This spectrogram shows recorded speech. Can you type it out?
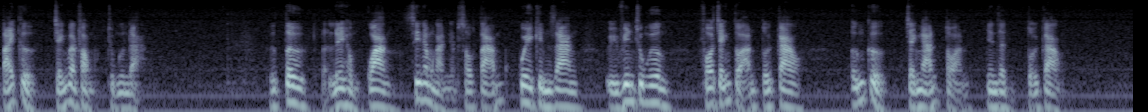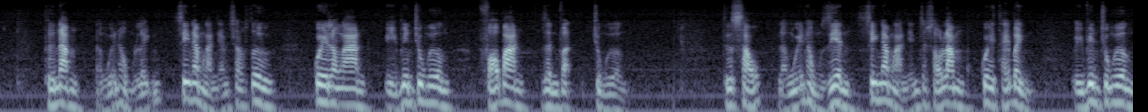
tái cử Tránh Văn phòng Trung ương Đảng. Thứ tư là Lê Hồng Quang, sinh năm 1968, quê Kiên Giang, Ủy viên Trung ương, Phó Tránh Tòa án tối cao, ứng cử Tránh án Tòa án Nhân dân tối cao. Thứ năm là Nguyễn Hồng Lĩnh, sinh năm 1964, quê Long An, Ủy viên Trung ương, Phó ban Dân vận Trung ương. Thứ sáu là Nguyễn Hồng Diên, sinh năm 1965, quê Thái Bình, Ủy viên Trung ương,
